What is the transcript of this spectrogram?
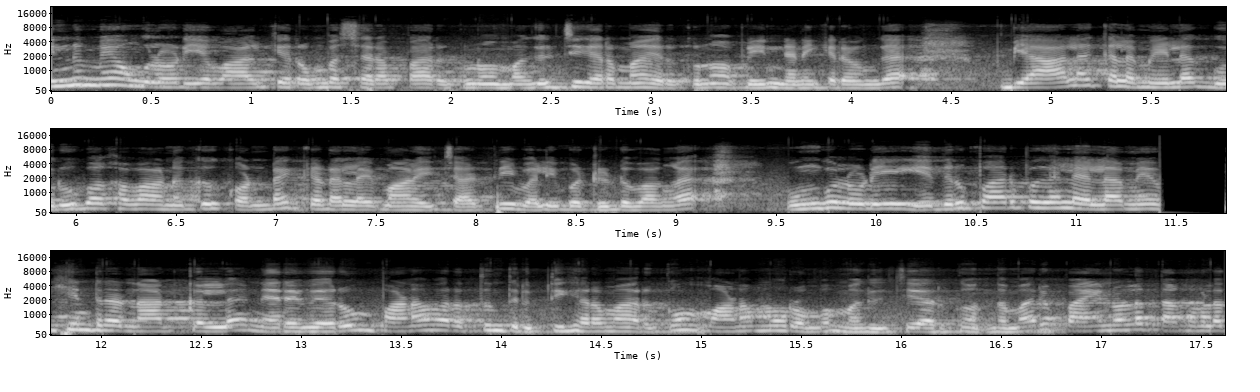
இன்னுமே உங்களுடைய வாழ்க்கை ரொம்ப சிறப்பாக இருக்கணும் மகிழ்ச்சிகரமாக இருக்கணும் அப்படின்னு நினைக்கிறவங்க வியாழக்கிழமையில் குரு பகவானுக்கு கொண்டைக்கடலை மாலை சாற்றி வழிபட்டுடுவாங்க. உங்களுடைய எதிர்பார்ப்புகள் எல்லாமே வருகின்ற நாட்களில் நிறைவேறும். பணவரத்தும் திருப்திகரமாக இருக்கும். மனமும் ரொம்ப மகிழ்ச்சியாக இருக்கும். இந்த மாதிரி பயனுள்ள தகவலை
